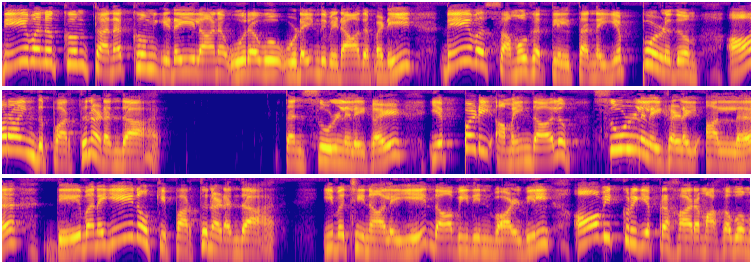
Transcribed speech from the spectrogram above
தேவனுக்கும் தனக்கும் இடையிலான உறவு உடைந்து விடாதபடி தேவ சமூகத்தில் தன்னை எப்பொழுதும் ஆராய்ந்து பார்த்து நடந்தார். தன் சூழ்நிலைகள் எப்படி அமைந்தாலும் சூழ்நிலைகளை அல்ல தேவனையே நோக்கி பார்த்து நடந்தார். இவற்றினாலேயே தாவீதின் வாழ்வில் ஆவிக்குரிய பிரகாரமாகவும்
